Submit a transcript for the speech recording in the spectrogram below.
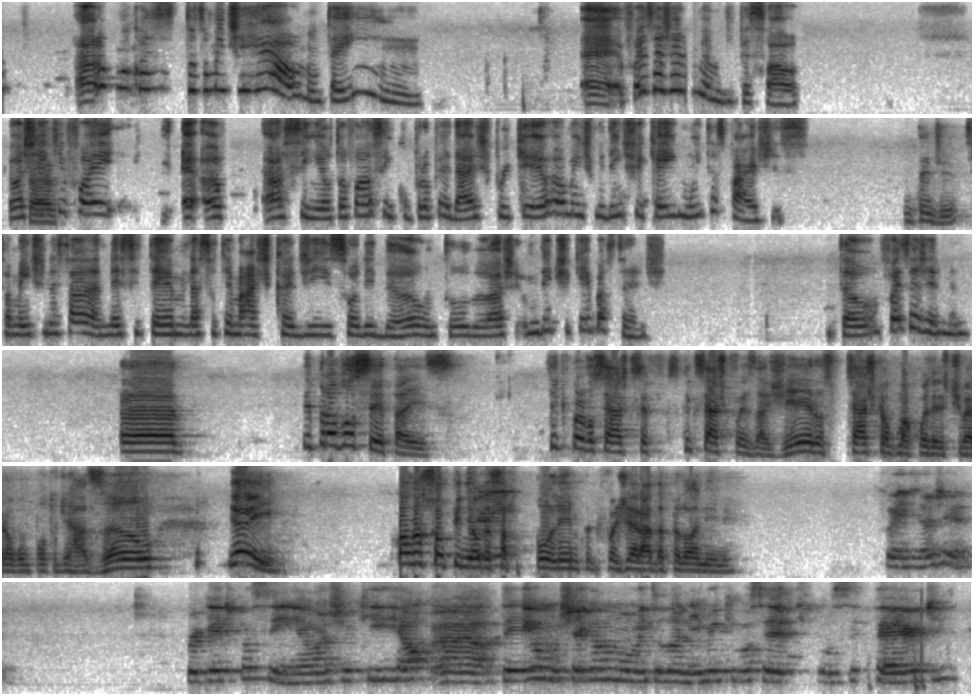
era uma coisa totalmente real, não tem. É, foi exagero mesmo do pessoal. Eu achei que foi. é, eu- assim, eu tô falando assim com propriedade, porque eu realmente me identifiquei em muitas partes. Entendi. Somente nessa, nesse tema, nessa temática de solidão, tudo. Eu, acho, eu me identifiquei bastante. Então, foi exagero mesmo. É, E pra você, Thaís? O que, que pra você acha que você, o que, que você acha que foi exagero? Você acha que alguma coisa eles tiveram algum ponto de razão? E aí? Qual é a sua opinião Sim. dessa polêmica que foi gerada pelo anime? Foi exagero. Porque, tipo assim, eu acho que real- ah, tem um, chega num momento do anime que você, tipo, se perde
